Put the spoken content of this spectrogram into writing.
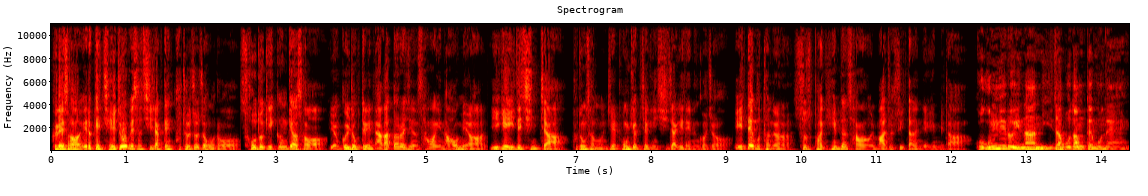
그래서 이렇게 제조업에서 시작된 구조조정으로 소득이 끊겨서 연끌족들이 나가 떨어지는 상황이 나오면 이게 이제 진짜 부동산 문제의 본격적인 시작이 되는 거죠. 이때부터는 수습하기 힘든 상황을 맞을 수 있다는 얘기입니다. 고금리로 인한 이자 부담 때문에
